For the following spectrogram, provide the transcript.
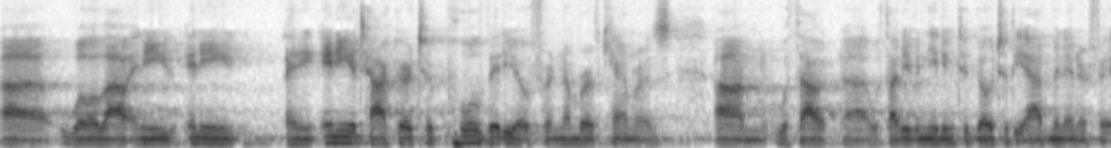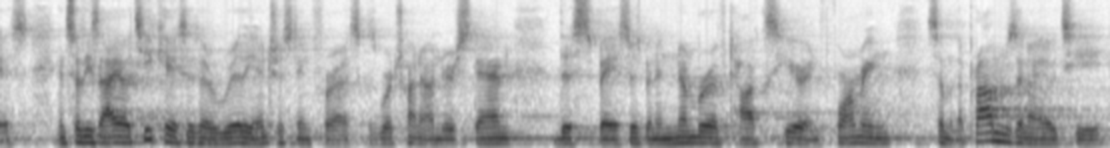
uh, will allow any any any any attacker to pull video for a number of cameras um, without, uh, without even needing to go to the admin interface. And so these IoT cases are really interesting for us because we're trying to understand this space. There's been a number of talks here informing some of the problems in IoT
